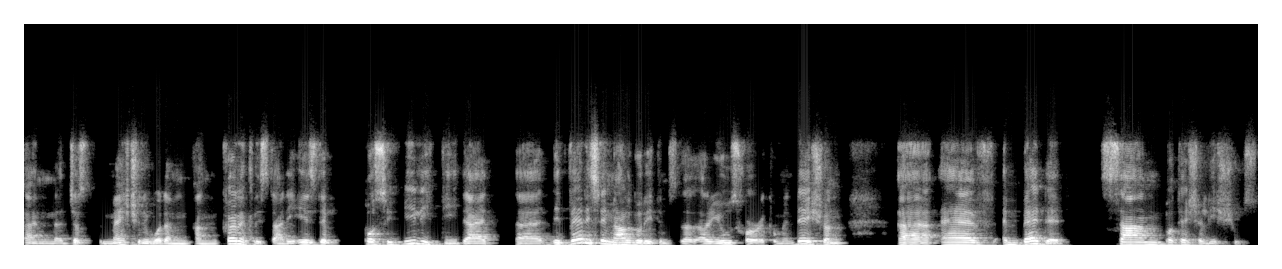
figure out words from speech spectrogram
and just mentioning what I'm, I'm currently studying, is the possibility that uh, the very same algorithms that are used for recommendation uh, have embedded some potential issues.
